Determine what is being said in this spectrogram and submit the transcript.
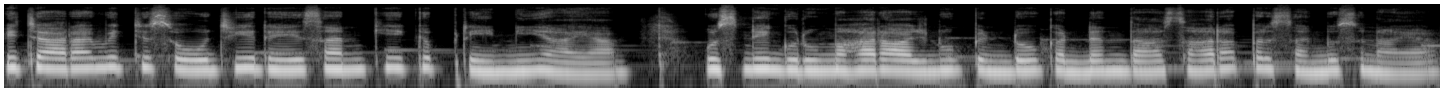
ਵਿਚਾਰਾਂ ਵਿੱਚ ਸੋਚ ਹੀ ਰਹੇ ਸਨ ਕਿ ਇੱਕ ਪ੍ਰੇਮੀ ਆਇਆ। ਉਸਨੇ ਗੁਰੂ ਮਹਾਰਾਜ ਨੂੰ ਪਿੰਡੋਂ ਕੱਢਣ ਦਾ ਸਾਰਾ ਪ੍ਰਸੰਗ ਸੁਣਾਇਆ।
